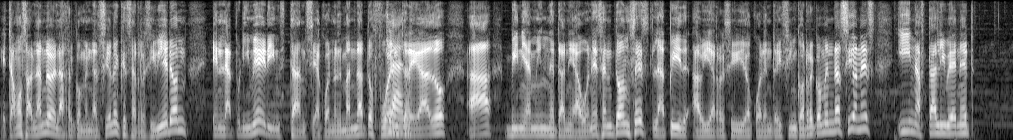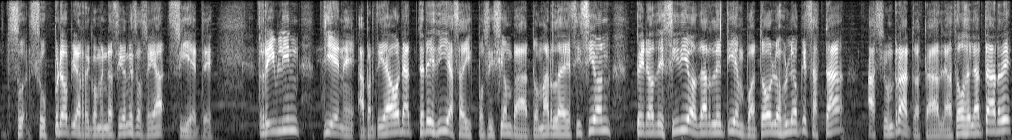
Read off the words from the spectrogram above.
Estamos hablando de las recomendaciones que se recibieron en la primera instancia, cuando el mandato fue entregado a Benjamin Netanyahu. En ese entonces, Lapid había recibido 45 recomendaciones y Naftali Bennett sus propias recomendaciones, o sea, siete. Rivlin tiene a partir de ahora tres días a disposición para tomar la decisión, pero decidió darle tiempo a todos los bloques hasta hace un rato, hasta las 2 de la tarde,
